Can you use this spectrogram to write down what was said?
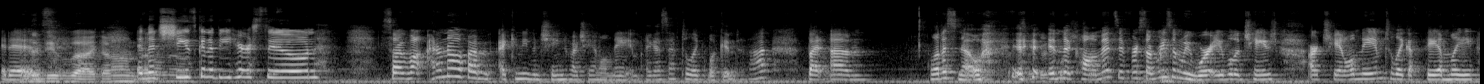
It is. And then people like, I don't. And I then don't she's gonna be here soon. So I want. I don't know if I'm. I can even change my channel name. I guess I have to like look into that. But um, let us know in the comments. If for some reason we were able to change our channel name to like a family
